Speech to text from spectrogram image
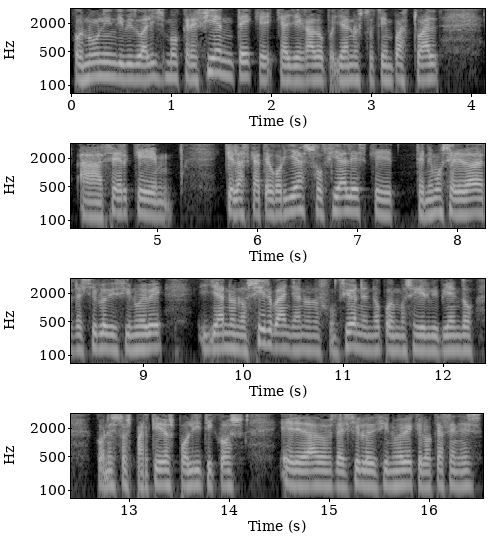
con un individualismo creciente que, ha llegado pues, ya en nuestro tiempo actual a hacer que, que, las categorías sociales que tenemos heredadas del siglo XIX ya no nos sirvan, ya no nos funcionen, no podemos seguir viviendo con estos partidos políticos heredados del siglo XIX que lo que hacen es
